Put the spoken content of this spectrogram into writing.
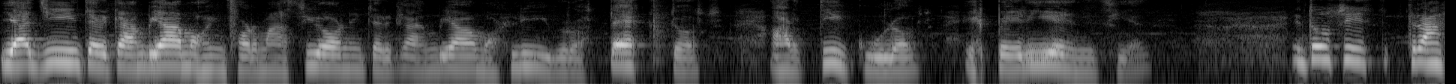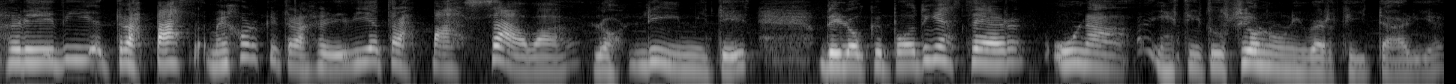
Y allí intercambiábamos información, intercambiábamos libros, textos, artículos, experiencias. Entonces, transgredía, mejor que transgredía, traspasaba los límites de lo que podía ser una institución universitaria.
